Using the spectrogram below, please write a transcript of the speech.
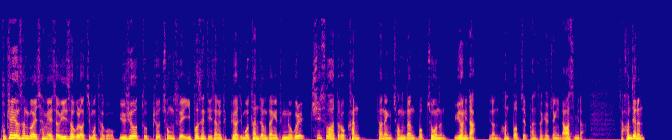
국회의원 선거에 참여해서 의석을 얻지 못하고 유효 투표 총수의 2% 이상을 득표하지 못한 정당의 등록을 취소하도록 한 현행 정당법 조언은 위헌이다. 이런 헌법재판소 결정이 나왔습니다. 자, 헌재는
